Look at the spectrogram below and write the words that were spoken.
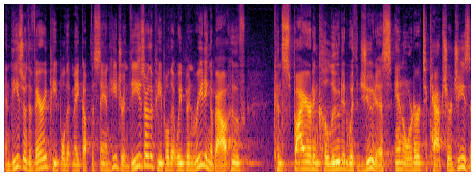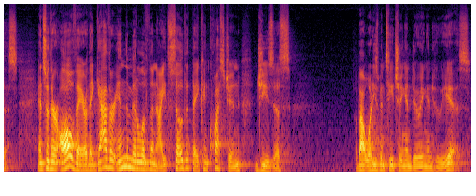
and these are the very people that make up the Sanhedrin. These are the people that we've been reading about who've conspired and colluded with Judas in order to capture Jesus. And so they're all there. They gather in the middle of the night so that they can question Jesus about what he's been teaching and doing and who he is.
